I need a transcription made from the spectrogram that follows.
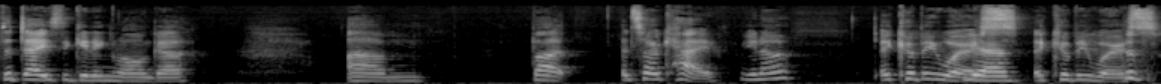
the days are getting longer. Um but it's okay, you know? It could be worse. Yeah. It could be worse.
